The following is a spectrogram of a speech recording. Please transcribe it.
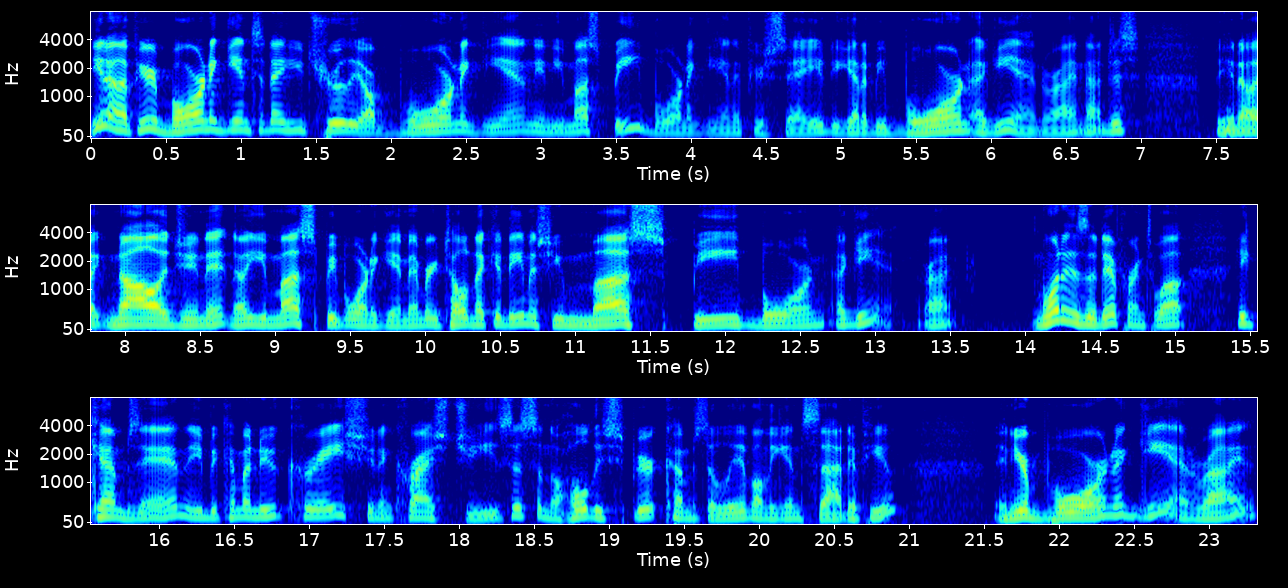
You know, if you're born again today, you truly are born again, and you must be born again if you're saved. You got to be born again, right? Not just you know, acknowledging it. No, you must be born again. Remember, he told Nicodemus, you must be born again, right? What is the difference? Well, he comes in and you become a new creation in Christ Jesus, and the Holy Spirit comes to live on the inside of you, and you're born again, right?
